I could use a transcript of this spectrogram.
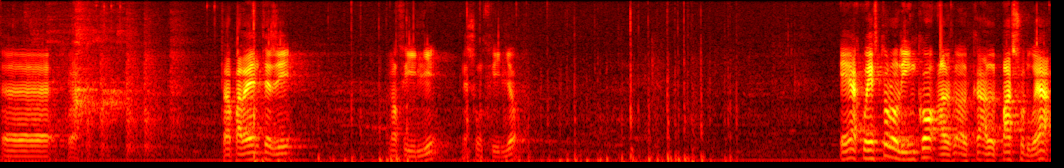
eh, tra parentesi no figli, nessun figlio, e a questo lo linko al, al, al passo 2A.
